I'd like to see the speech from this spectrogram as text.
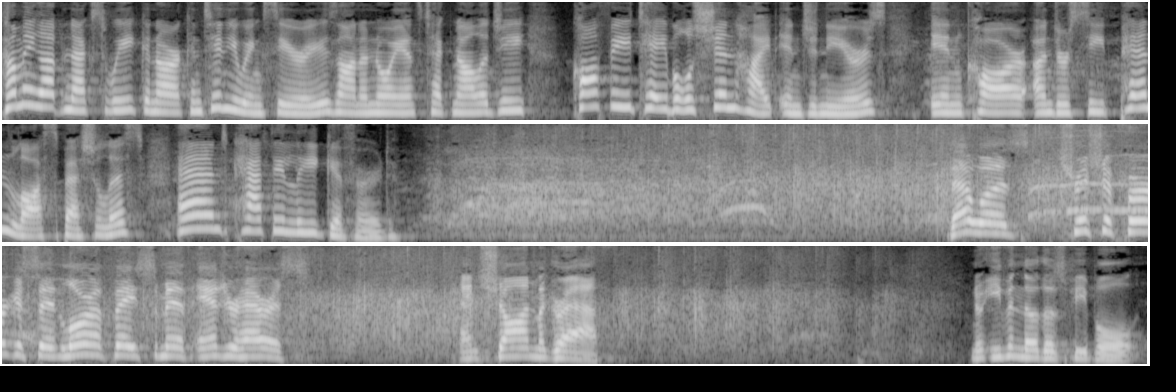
Coming up next week in our continuing series on annoyance technology, coffee table shin height engineers, in car under seat pen law specialist, and Kathie Lee Gifford. That was Trisha Ferguson, Laura Faye Smith, Andrew Harris, and Sean McGrath. You know, even though those people,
